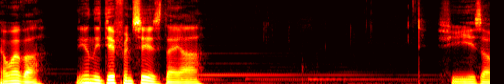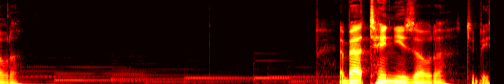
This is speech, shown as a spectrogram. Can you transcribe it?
However, the only difference is they are a few years older. About 10 years older, to be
